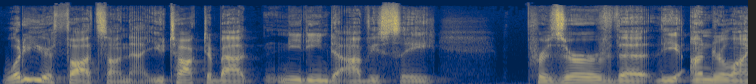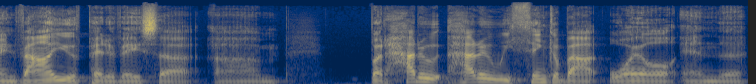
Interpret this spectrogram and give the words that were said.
What are your thoughts on that? You talked about needing to obviously preserve the, the underlying value of PDVSA, um, but how do how do we think about oil and the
